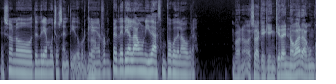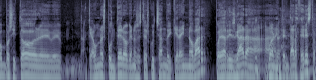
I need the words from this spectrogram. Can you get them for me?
Eso no tendría mucho sentido, porque no. perdería la unidad un poco de la obra. Bueno, o sea, que quien quiera innovar, algún compositor eh, que aún no es puntero, que nos esté escuchando y quiera innovar, puede arriesgar a, a bueno, intentar hacer esto.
